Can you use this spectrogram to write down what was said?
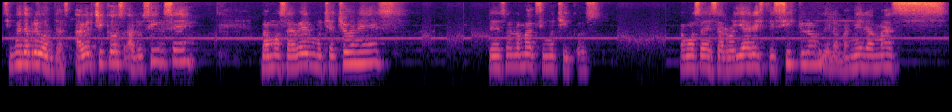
50 preguntas. A ver, chicos, a lucirse. Vamos a ver, muchachones. Ustedes son lo máximo, chicos. Vamos a desarrollar este ciclo de la manera más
